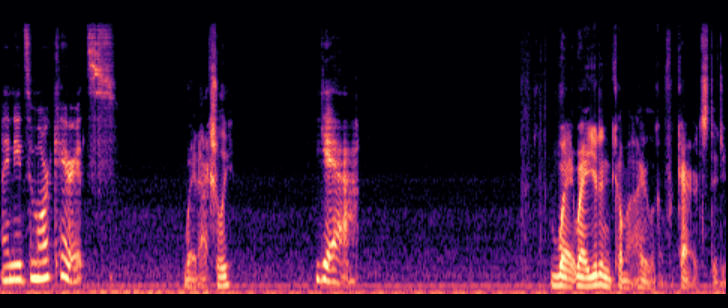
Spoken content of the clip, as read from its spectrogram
I need some more carrots. Wait, actually? Yeah. Wait, wait, you didn't come out here looking for carrots, did you?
